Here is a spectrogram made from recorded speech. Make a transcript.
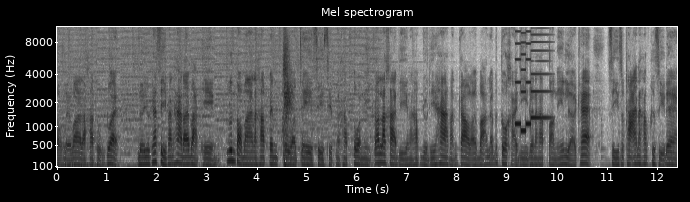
บอกเลยว่าราคาถูกด้วยเหลืออยู่แค่ 4,500 บาทเอง รุ่นต่อมานะครับเป็นตัว J40 นะครับ ตัวนี้ก็ราคาดีนะครับ อยู่ที่ 5,900 บาท และเป็นตัวขายดีด้วยนะครับ ตอนนี้เหลือแค่สีสุดท้ายนะครับ คือสีแดง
